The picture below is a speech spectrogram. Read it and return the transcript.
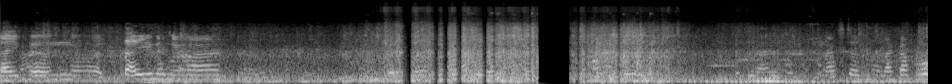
लाईक डन ताई धन्यवाद. नाश्ता झाला का? हो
